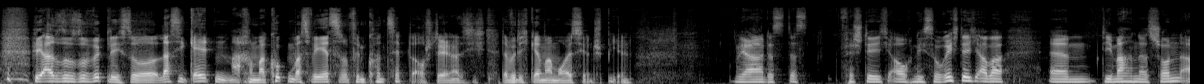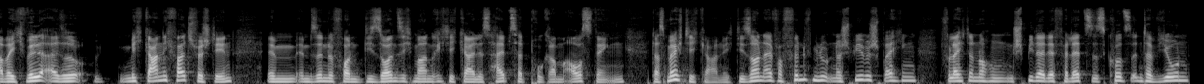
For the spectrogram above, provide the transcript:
ja, also so wirklich so, lass sie geltend machen, mal gucken, was wir jetzt so für ein Konzept aufstellen. Also ich, da würde ich gerne mal Mäuschen spielen. Ja, das, das verstehe ich auch nicht so richtig, aber ähm, die machen das schon. Aber ich will also mich gar nicht falsch verstehen, im, im Sinne von, die sollen sich mal ein richtig geiles Halbzeitprogramm ausdenken. Das möchte ich gar nicht. Die sollen einfach fünf Minuten das Spiel besprechen, vielleicht dann noch einen Spieler, der verletzt ist, kurz interviewen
